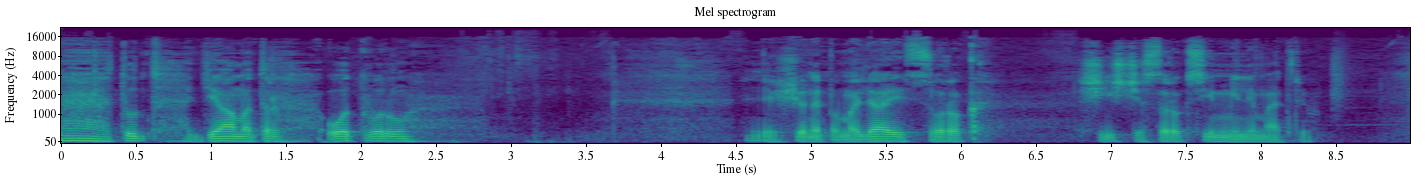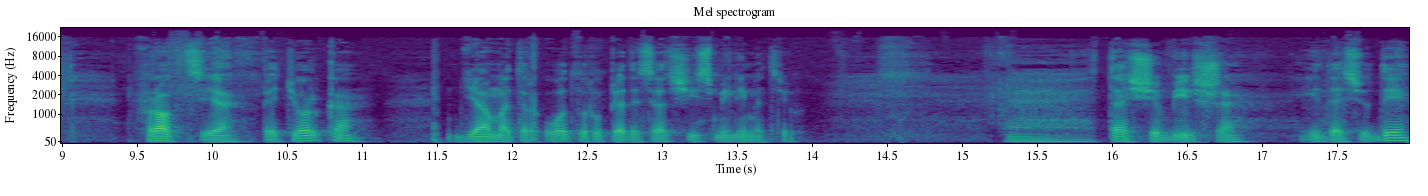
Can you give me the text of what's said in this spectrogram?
Е, Тут діаметр отвору, якщо не помиляюсь, 46 чи 47 мм. Фракція п'ятерка, діаметр отвору 56 мм. Те, що більше йде сюди,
